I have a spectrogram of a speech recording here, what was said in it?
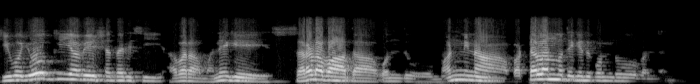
ಶಿವಯೋಗಿಯ ವೇಷ ಧರಿಸಿ ಅವರ ಮನೆಗೆ ಸರಳವಾದ ಒಂದು ಮಣ್ಣಿನ ಬಟ್ಟಲನ್ನು ತೆಗೆದುಕೊಂಡು ಬಂದನು.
